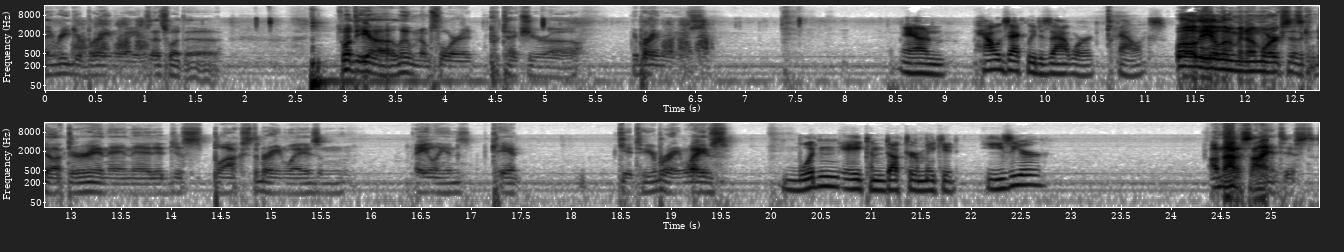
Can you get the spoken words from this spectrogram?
they read your brain waves. That's what the that's what the uh, aluminum's for. It protects your uh, your brain waves. And how exactly does that work, Alex? Well, the aluminum works as a conductor, and then it, it just blocks the brain waves, and aliens can't get to your brain waves. Wouldn't a conductor make it easier? I'm not a scientist.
